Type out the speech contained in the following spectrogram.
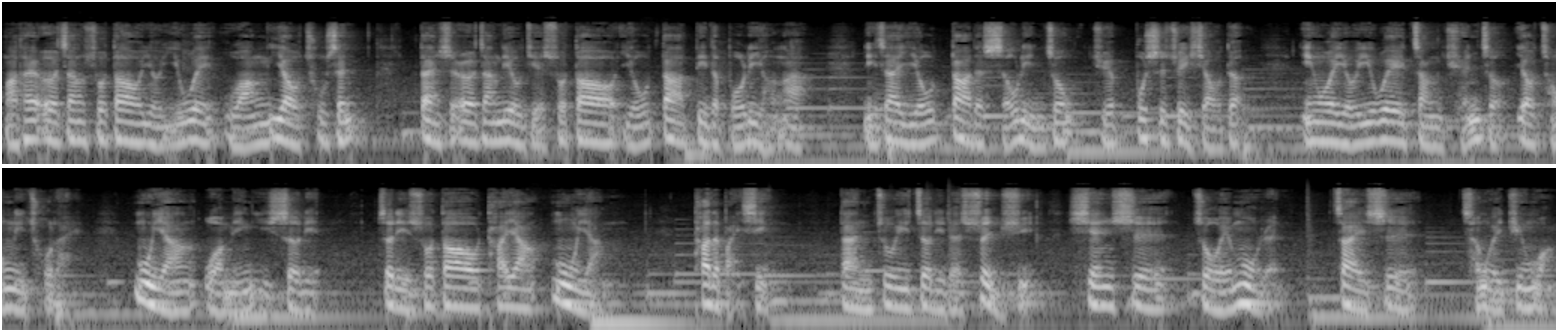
马太二章说到有一位王要出生，但是二章六节说到犹大帝的伯利恒啊，你在犹大的首领中绝不是最小的，因为有一位掌权者要从你出来，牧养我民以色列。这里说到他要牧养他的百姓，但注意这里的顺序：先是作为牧人，再是成为君王。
